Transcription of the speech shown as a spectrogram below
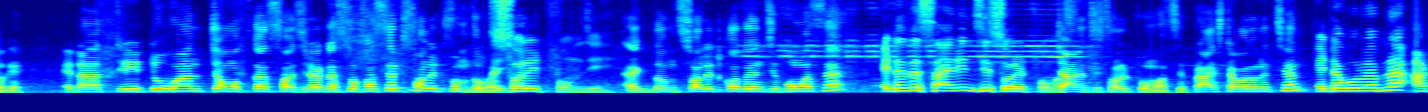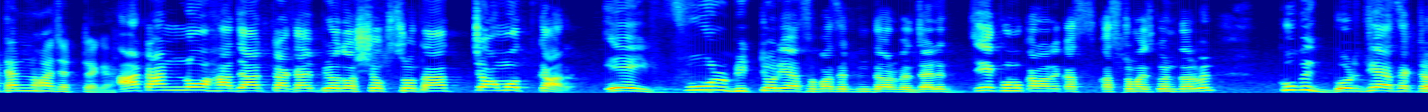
ওকে এটা থ্রি টু ওয়ান চমৎকার ছয় সিটের একটা সোফা সেট সলিড ফোম তো ভাই। সলিড ফোম জি। একদম সলিড কত ইঞ্চি ফোম আছে? এটাতে চার ইঞ্চি সলিড ফোম চার ইঞ্চি সলিড ফোম আছে। প্রাইসটা কত নিচ্ছেন? এটা পড়বে আপনার আটান্ন হাজার টাকা। আটান্ন হাজার টাকায় প্রিয় দর্শক শ্রোতা চমৎকার। এই ফুল ভিক্টোরিয়া সোফা সেট নিতে পারবেন। চাইলে যে কোনো কালারে কাস্টমাইজ করে নিতে পারবেন। খুবই গর্জিয়াস একটা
